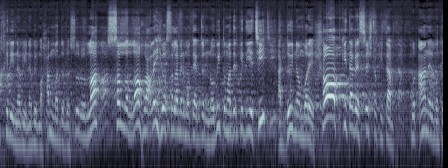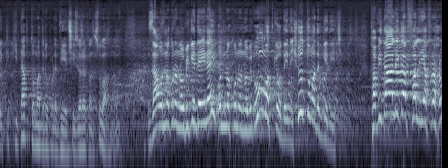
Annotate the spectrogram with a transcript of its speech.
আখিরি নবী নবী মোহাম্মদ রসুল্লাহ সাল্লাহ আলহি আসাল্লামের মতো একজন নবী তোমাদেরকে দিয়েছি। আর দুই নম্বরে, সব কিতাবের শ্রেষ্ঠ কিতাব, কোরআনের মতো একটি কিতাব তোমাদের উপরে দিয়েছি। যেরকম সুবাহ যা অন্য কোনো নবীকে দেই নাই, অন্য কোনো নবীর উম্মতকেও দেই নাই, শুধু তোমাদেরকে দিয়েছি। ফাবিদালিকা ফালিয়াফরাহু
